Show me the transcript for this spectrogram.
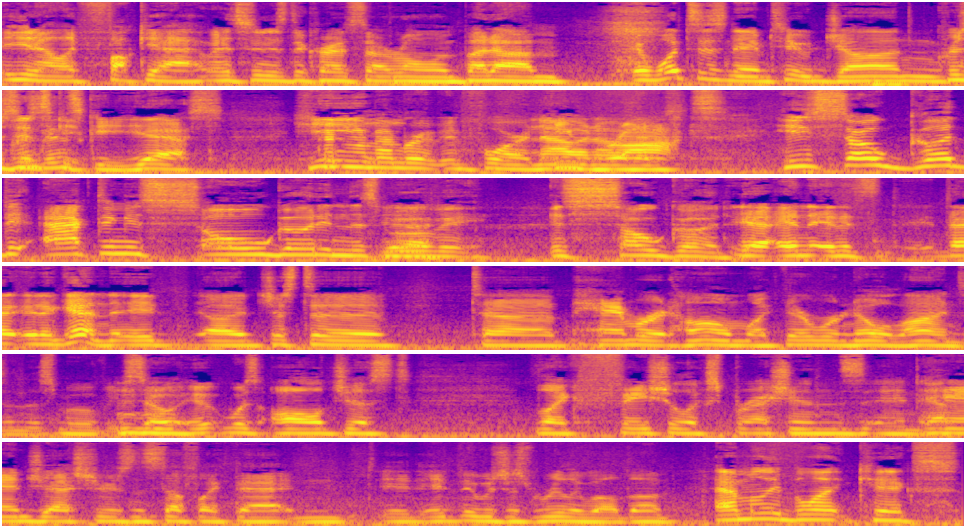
you know, like fuck yeah. As soon as the credits start rolling, but um, And what's his name too? John Krasinski. Krasinski. Yes, he couldn't remember it before. Now he I know. it is. rocked. He's so good. The acting is so good in this Yeah. movie. It's so good. Yeah, and, and it's that, and again, it uh, just to to hammer it home, like there were no lines in this movie, so Mm-hmm. it was all just like facial expressions and Yep. hand gestures and stuff like that, and it, it, it was just really well done. Emily Blunt kicks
